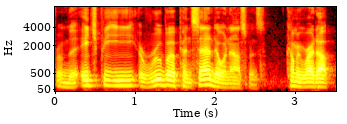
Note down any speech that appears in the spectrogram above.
from the HPE Aruba Pensando announcements coming right up.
